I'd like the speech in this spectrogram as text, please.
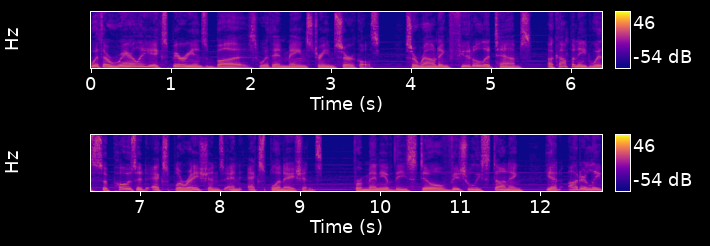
With a rarely experienced buzz within mainstream circles, surrounding futile attempts accompanied with supposed explorations and explanations for many of these still visually stunning yet utterly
